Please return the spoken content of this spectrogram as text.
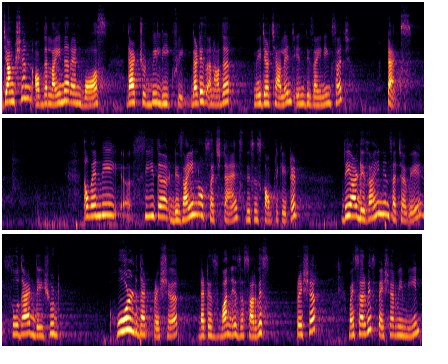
junction of the liner and boss that should be leak free that is another major challenge in designing such tanks. Now when we uh, see the design of such tanks this is complicated they are designed in such a way so that they should hold that pressure that is one is the service pressure. By service pressure we mean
